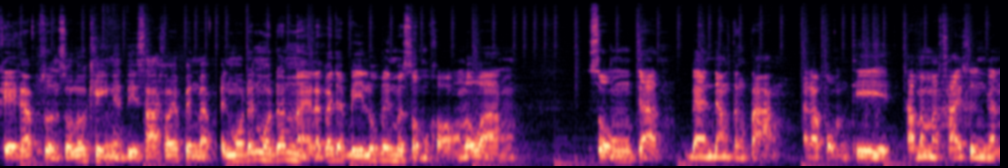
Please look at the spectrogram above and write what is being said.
เคครับ ส่วนโซโล่คิงเนี่ยดีไซน์เขาจะเป็นแบบเป็นโมเดิร์นโมเดิร์นหน่อยแล้วก็จะมีลูกเล่นผสมของระหว่างทรงจากแบรนด์ดังต่างๆนะครับผมที่ทำให้มาคล้ายคลึงกัน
